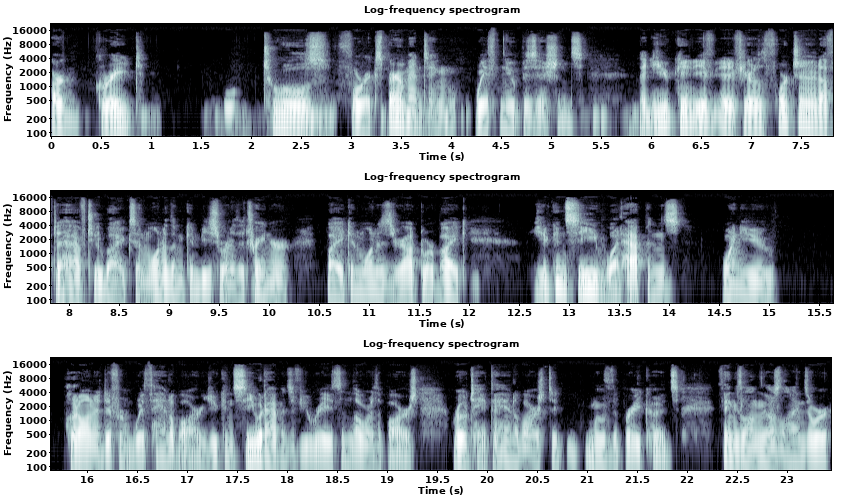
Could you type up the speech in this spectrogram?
are great tools for experimenting with new positions. That you can, if if you're fortunate enough to have two bikes and one of them can be sort of the trainer bike and one is your outdoor bike, you can see what happens when you put on a different width handlebar. You can see what happens if you raise and lower the bars, rotate the handlebars to move the brake hoods, things along those lines, or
